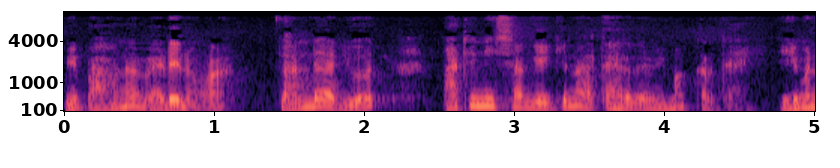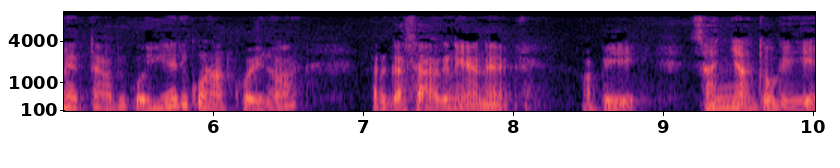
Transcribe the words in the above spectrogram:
මේ භාවනාව වැඩෙනවා. යන්න ඇරියොත් පටිනිස්සග්ගේ කියන අතහැර දැමීමක් කරතයි. එහෙම නැත්නම් අපි කොහේ හරි කොනක් හොයනවා. අර ගසාගෙන යන අපේ සංඥාතෝගේ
